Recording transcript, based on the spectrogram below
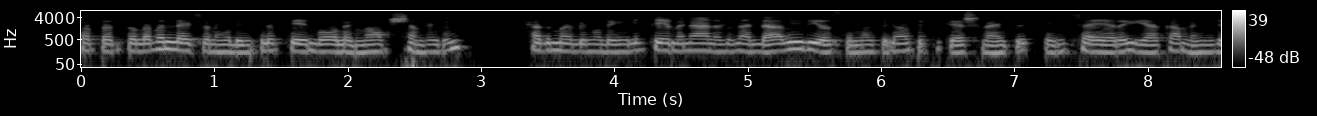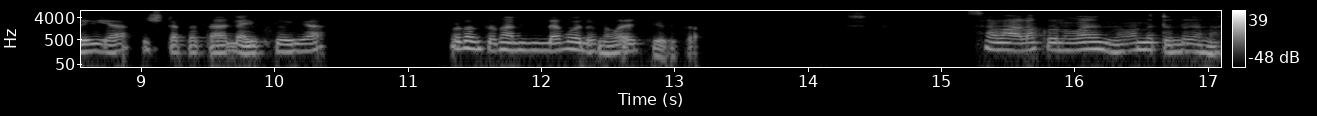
തൊട്ടടുത്തുള്ള ബെല്ലൈക്കണും കൂടി ക്ലിക്ക് ചെയ്യുമ്പോൾ എന്ന ഓപ്ഷൻ വരും. അത് മതി കൂടി ക്ലിക്ക് ചെയ്യുമ്പോൾ ഞാനിടുന്ന എല്ലാ വീഡിയോസും നമുക്ക് നോട്ടിഫിക്കേഷനായി കിട്ടും ഷെയർ ചെയ്യുക കമന്റ് ചെയ്യുക ഇഷ്ടപ്പെട്ടാൽ ലൈക്ക് ചെയ്യുക. അപ്പോൾ നമുക്ക് നല്ലപോലെ ഒന്ന് വഴറ്റിയെടുക്കാം സവാളൊക്കെ ഒന്ന് വഴന്ന് വന്നിട്ടുണ്ട് കാരണം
